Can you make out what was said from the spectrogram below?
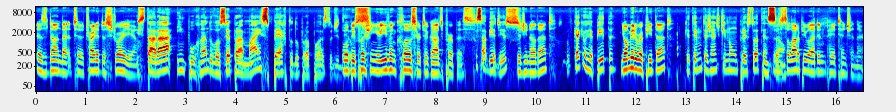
is done that to try to destroy you estará empurrando você para mais perto do propósito de will be Deus. pushing you even closer to God's purpose. Você sabia disso? Did you know that? Quer que eu repita? You want me to repeat that? Porque tem muita gente que não prestou atenção. There's a lot of people that didn't pay attention there.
